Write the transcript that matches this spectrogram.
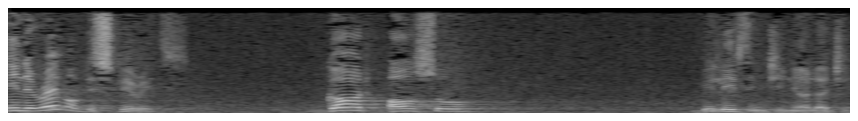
in the realm of the spirit, God also believes in genealogy.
